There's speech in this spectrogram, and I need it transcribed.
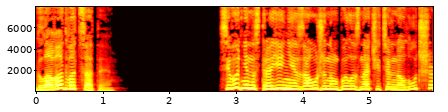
Глава двадцатая. Сегодня настроение за ужином было значительно лучше,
